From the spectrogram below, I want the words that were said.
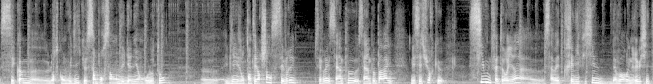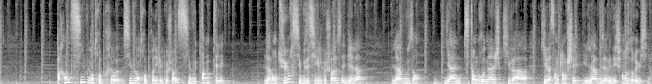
c'est comme euh, lorsqu'on vous dit que 100% des gagnants au loto, euh, eh bien, ils ont tenté leur chance. C'est vrai, c'est vrai, c'est un, peu, pareil. Mais c'est sûr que si vous ne faites rien, ça va être très difficile d'avoir une réussite. Par contre, si vous, entreprenez, quelque chose, si vous tentez l'aventure, si vous essayez quelque chose, eh bien là, là il y a un petit engrenage qui va s'enclencher et là, vous avez des chances de réussir.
